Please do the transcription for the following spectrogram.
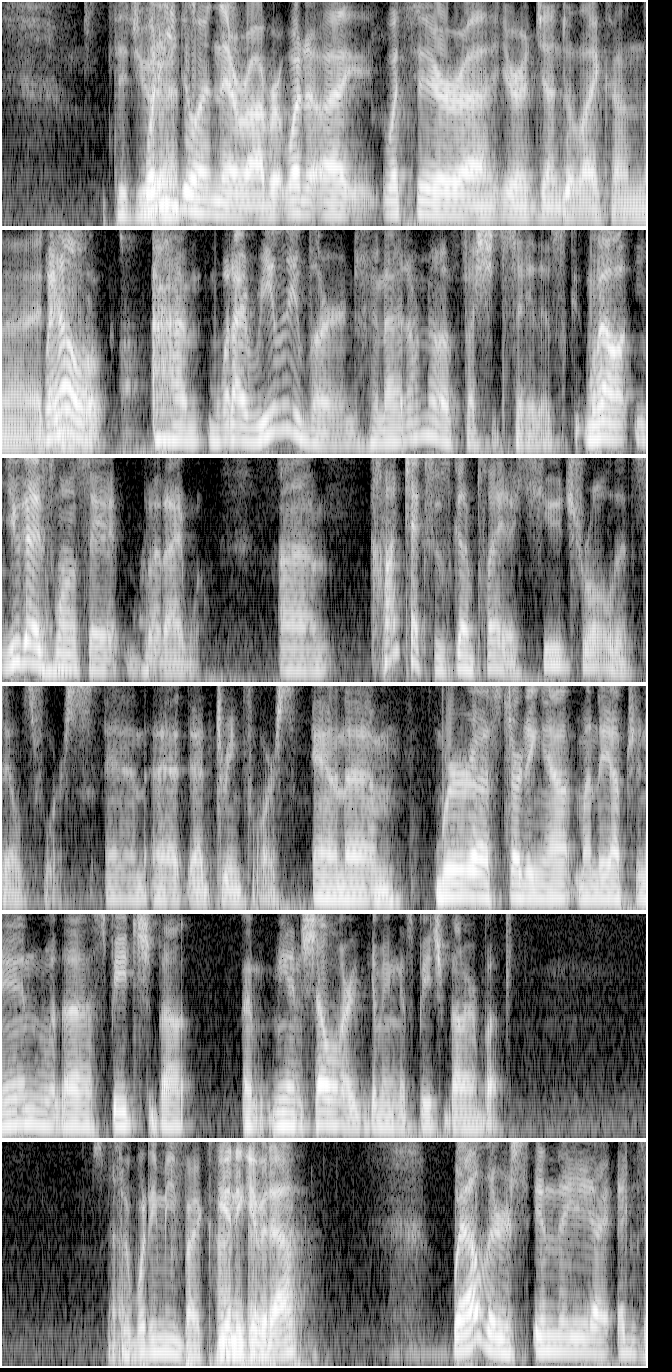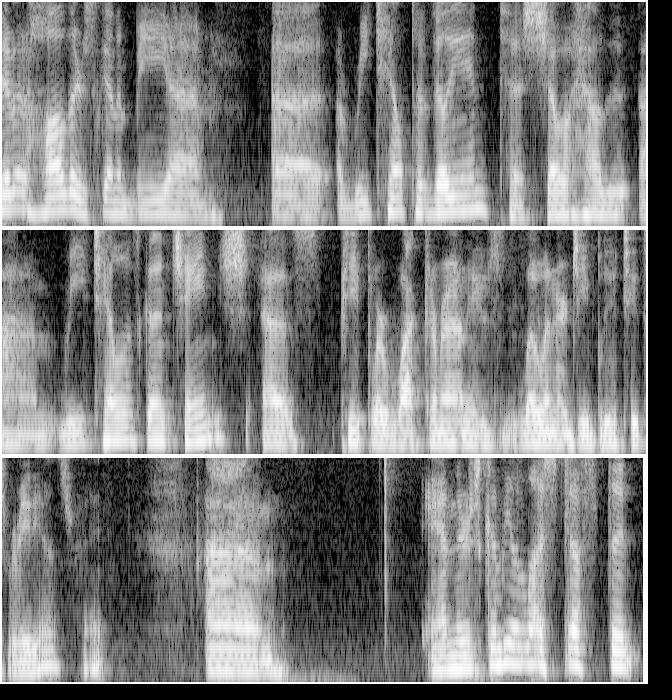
Did you? What are you doing there, Robert? What uh, what's your uh, your agenda like on? Uh, Well, um, what I really learned, and I don't know if I should say this. Well, you guys won't say it, but I will. Um, context is going to play a huge role at Salesforce and at, at Dreamforce, and um, we're uh, starting out Monday afternoon with a speech about. Uh, me and Shel are giving a speech about our book. So what do you mean by You gonna give it out? Well, there's in the uh, exhibit hall. There's going to be um, uh, a retail pavilion to show how the um, retail is going to change as people are walking around these low energy Bluetooth radios, right? Um, and there's going to be a lot of stuff that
